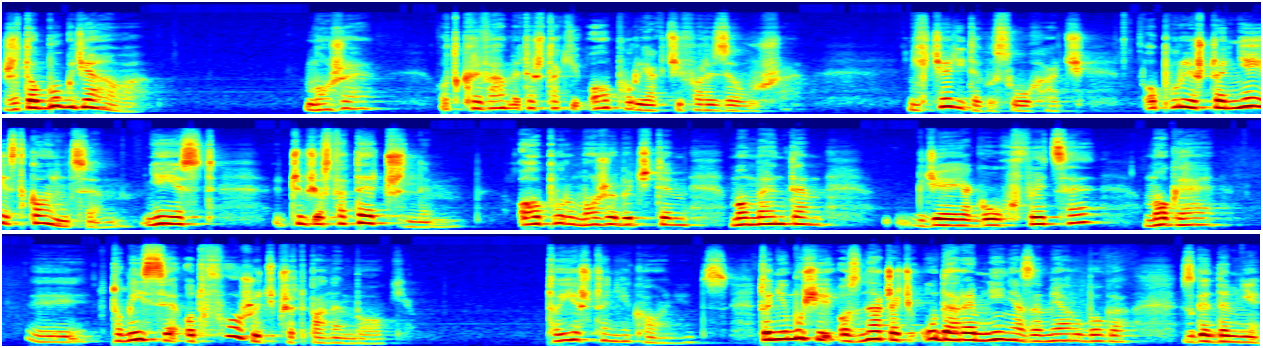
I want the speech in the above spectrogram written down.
że to Bóg działa. Może odkrywamy też taki opór jak ci faryzeusze. Nie chcieli tego słuchać. Opór jeszcze nie jest końcem, nie jest czymś ostatecznym. Opór może być tym momentem, gdzie jak go uchwycę, mogę y, to miejsce otworzyć przed Panem Bogiem. To jeszcze nie koniec. To nie musi oznaczać udaremnienia zamiaru Boga względem mnie,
